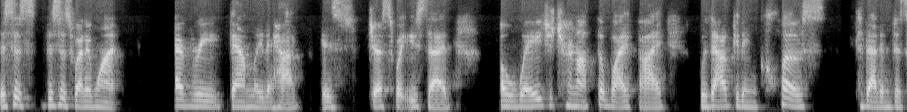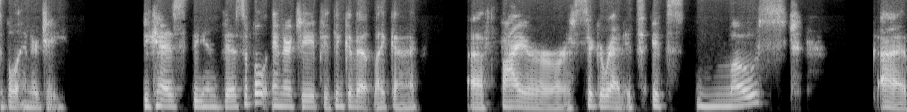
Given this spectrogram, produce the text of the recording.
this is this is what I want every family to have is just what you said, a way to turn off the Wi-Fi without getting close to that invisible energy. Because the invisible energy, if you think of it like a, a fire or a cigarette, it's it's most uh,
